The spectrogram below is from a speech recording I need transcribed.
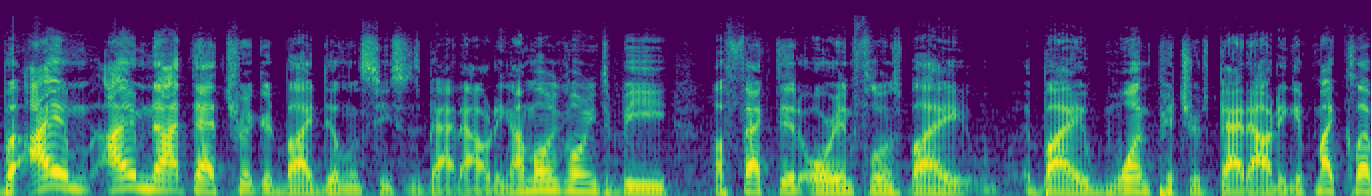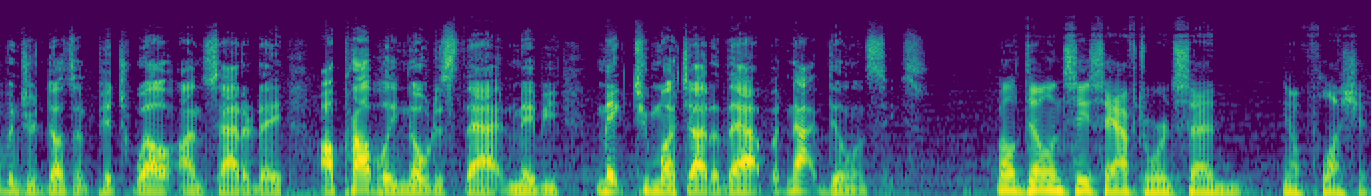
But I am I am not that triggered by Dylan Cease's bad outing. I'm only going to be affected or influenced by by one pitcher's bad outing. If Mike Clevinger doesn't pitch well on Saturday, I'll probably notice that and maybe make too much out of that, but not Dylan Cease. Well, Dylan Cease afterwards said, you know, flush it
